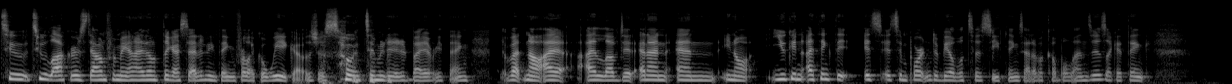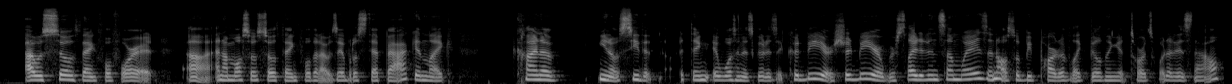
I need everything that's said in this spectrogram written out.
two two lockers down from me and I don't think I said anything for like a week. I was just so intimidated by everything. But no, I I loved it. And and, and you know, you can I think that it's it's important to be able to see things out of a couple lenses. Like I think I was so thankful for it. Uh, and I'm also so thankful that I was able to step back and like kind of you know see that I think it wasn't as good as it could be or should be or we're slighted in some ways and also be part of like building it towards what it is now.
